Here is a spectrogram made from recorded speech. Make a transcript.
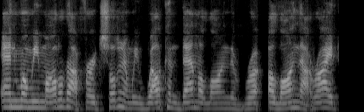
and when we model that for our children and we welcome them along the along that ride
